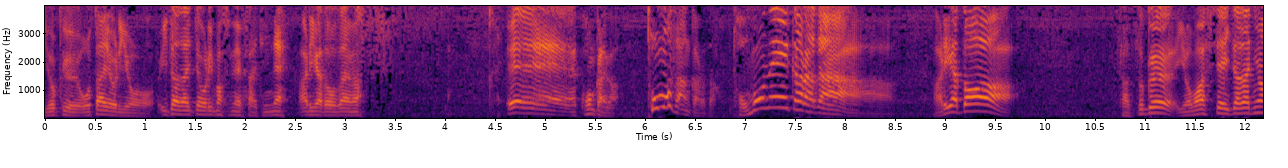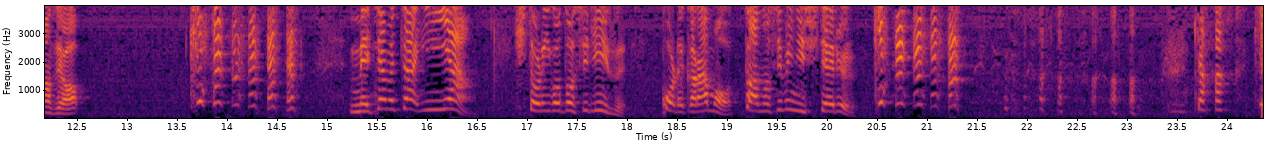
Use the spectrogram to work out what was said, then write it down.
ー、よくお便りをいただいておりますね、最近ね。ありがとうございます。えー、今回は、ともさんからだ。ともねえからだ。ありがとう。早速、読ませていただきますよ。めちゃめちゃいいやん。独り言シリーズ、これからも楽しみにしてる。キャハキ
